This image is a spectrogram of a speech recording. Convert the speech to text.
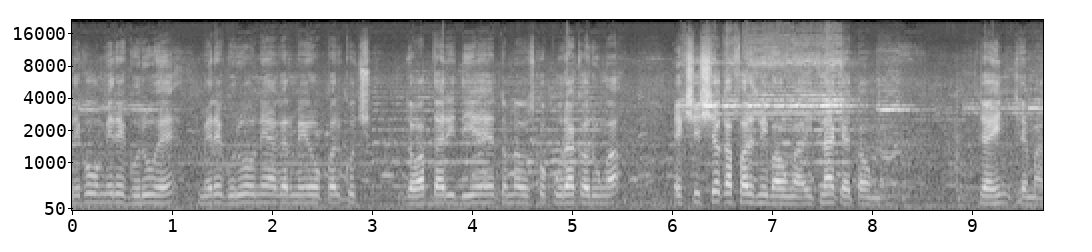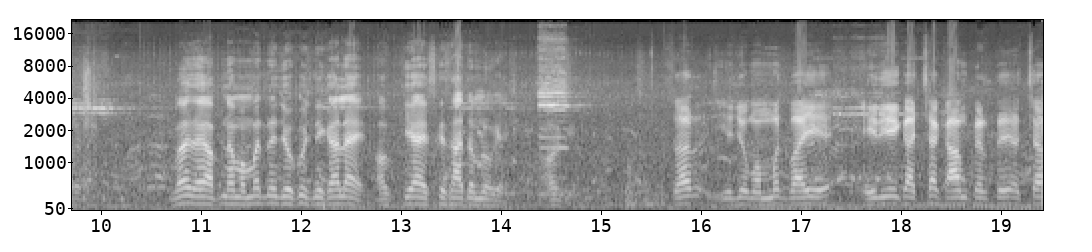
देखो वो मेरे गुरु है। मेरे गुरुओं ने अगर मेरे ऊपर कुछ जवाबदारी दिए है तो मैं उसको पूरा करूँगा। एक शिष्य का फ़र्ज़ निभाऊँगा इतना कहता हूँ मैं। जय हिंद जय महाराष्ट्र। बस है अपना मोहम्मद ने जो कुछ निकाला है और किया है इसके साथ हम लोग हैं। और क्या? सर ये जो मोहम्मद भाई है एरिया का अच्छा काम करते अच्छा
